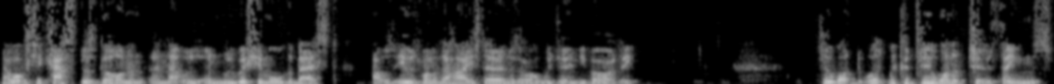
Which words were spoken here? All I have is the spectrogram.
Now obviously Kasper's gone and, and that was, and we wish him all the best. That was, he was one of the highest earners along with Jamie Vardy. So what, what, we could do one of two things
